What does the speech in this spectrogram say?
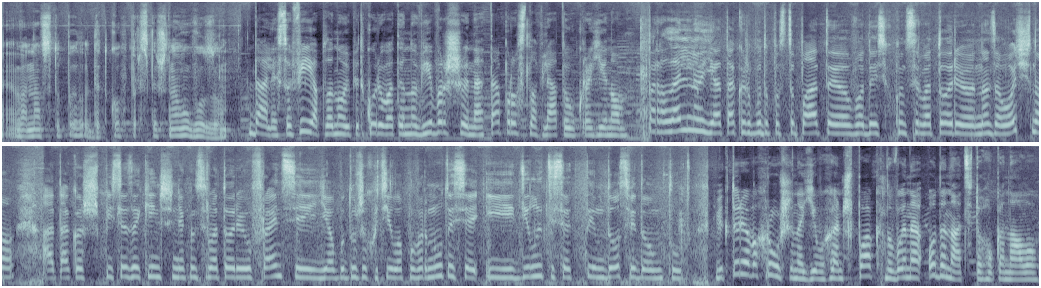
е, вона вступила до такого престижного вузу. Далі Софія планує підкорювати нові вершини та прославляти Україну. Паралельно я також буду поступати в Одеську консерваторію на заочно, а також після закінчення консерваторії у Франції я б дуже хотіла повернутися і ділитися тим досвідом тут. Вікторія Вахрушина, Євген Шпак. Новини 11 каналу.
